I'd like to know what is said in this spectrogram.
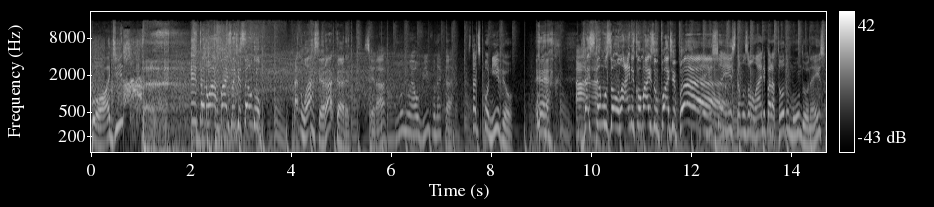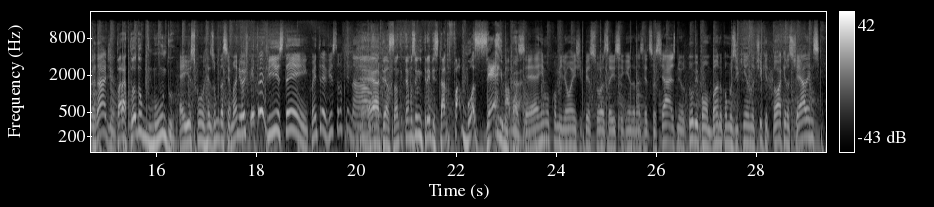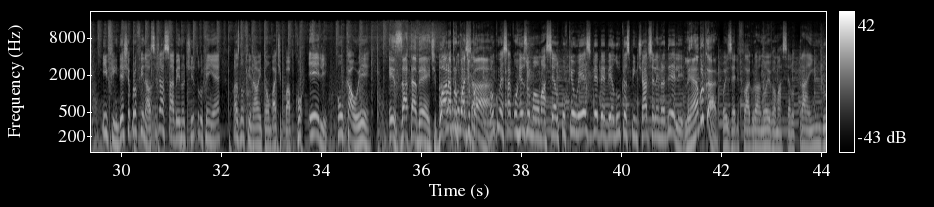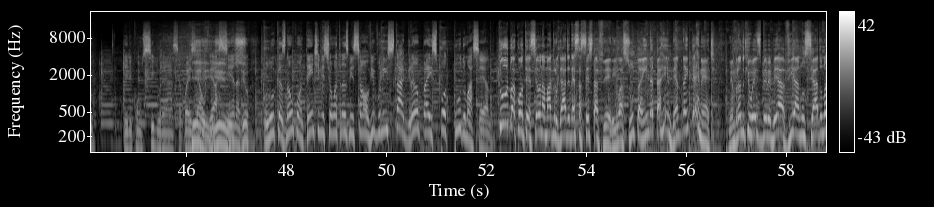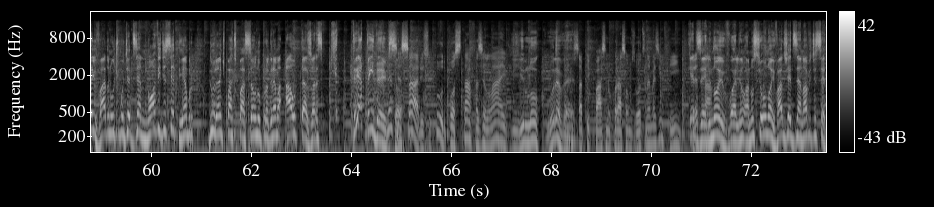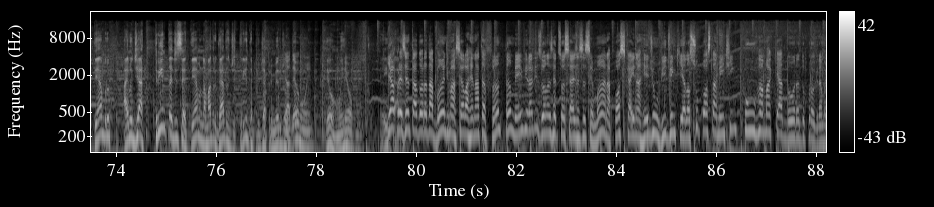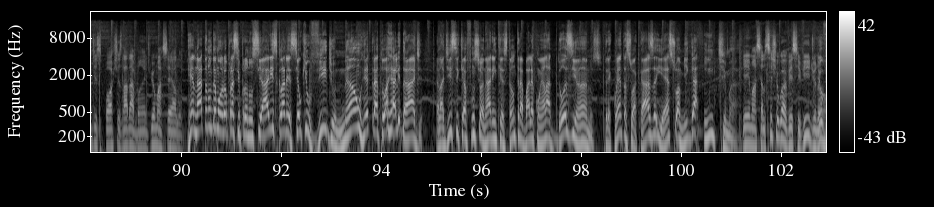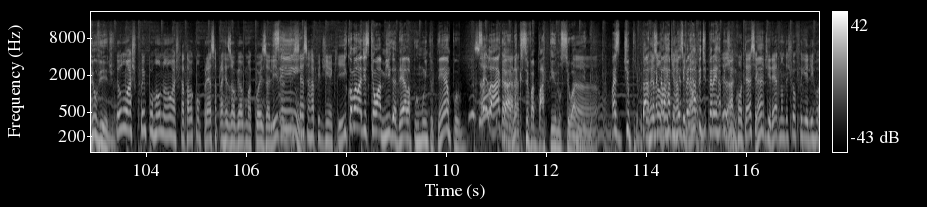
Pode. E tá no ar mais uma edição do. Tá no ar, será, cara? Será? Não, não é ao vivo, né, cara? Está disponível. É. Ah. Já estamos online com mais um Pode Pan! É isso aí, estamos online para todo mundo, não é isso, verdade? Para todo mundo. É isso, com o resumo da semana e hoje com entrevista, hein? Com entrevista no final. É, atenção que temos um entrevistado famosérrimo, cara. Famosérrimo, com milhões de pessoas aí seguindo nas redes sociais, no YouTube, bombando com musiquinha no TikTok, nos challenges. Enfim, deixa pro final. Você já sabe aí no título quem é, mas no final, então, bate-papo com ele, com o Cauê. Exatamente. Bora Vamos pro. Pan. Vamos começar com um resumão, Marcelo, porque o ex-BBB Lucas Penteado, você lembra dele? Lembro, cara? Pois é, ele flagrou a noiva, Marcelo, traindo ele com segurança. Pois Que é, ao ver a cena, viu? O Lucas, não contente, iniciou uma transmissão ao vivo no Instagram pra expor tudo, Marcelo. Tudo aconteceu na madrugada dessa sexta-feira e o assunto ainda tá rendendo na internet. Lembrando que o ex-BBB havia anunciado o noivado no último dia 19 de setembro, durante participação no programa Altas Horas. Que treta, hein, Davidson? Necessário isso tudo? Postar, fazer Que live. loucura, Não velho. sabe o que passa no coração dos outros, né? Mas enfim. Quer dizer, ele tretaço. noivou, ele anunciou o noivado dia 19 de setembro, aí no dia 30 de setembro, na madrugada de 30 pro dia 1 de Já outubro. deu ruim. Deu ruim. Deu ruim. E Eita. a apresentadora da Band, Marcela Renata Fan, também viralizou nas redes sociais essa semana após cair na rede um vídeo em que ela supostamente empurra a maquiadora do programa de esportes lá da Band, viu, Marcelo? Renata não demorou para se pronunciar e esclareceu que o vídeo não retratou a realidade. Ela disse que a funcionária em questão trabalha com ela há 12 anos, frequenta sua casa e é sua amiga íntima. E aí, Marcelo, você chegou a ver esse vídeo, não? Eu vi o vídeo. Eu não acho que foi empurrão, não. Acho que ela tava com pressa pra resolver alguma coisa ali. Sim. Licença rapidinho aqui. E como ela disse que é uma amiga dela por muito tempo, Exato, sei lá, cara, cara. não é que você vai bater no seu Não. amigo. Mas, tipo, Tipo, tá, naquela aqui rapidez. Espera rapidão. rapidinho, pera aí, rapidinho. Acontece aqui né? direto, não deixou eu ir ali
